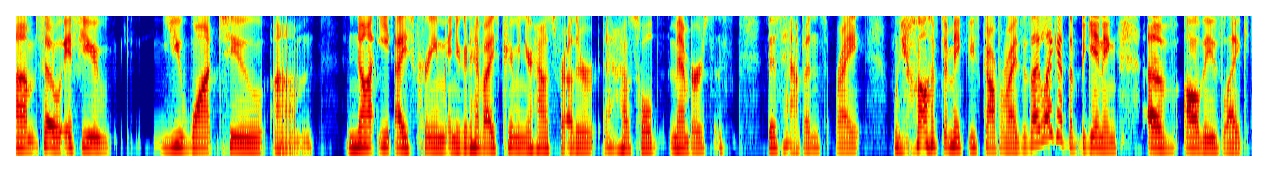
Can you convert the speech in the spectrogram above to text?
um, so if you you want to um, not eat ice cream and you're going to have ice cream in your house for other household members. This happens, right? We all have to make these compromises. I like at the beginning of all these like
